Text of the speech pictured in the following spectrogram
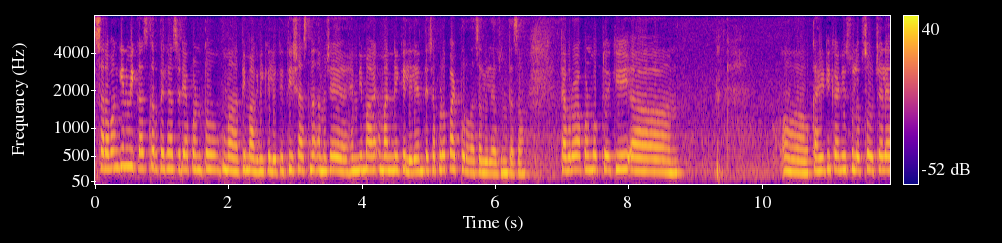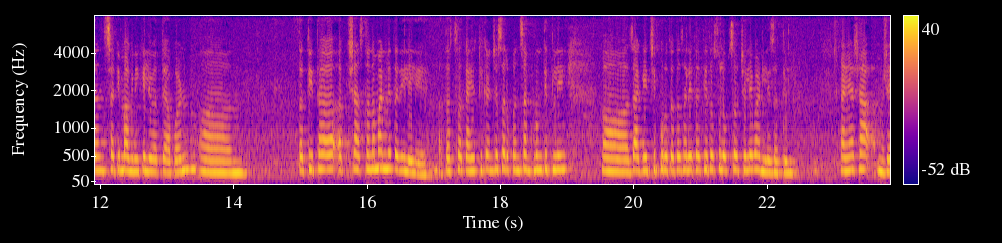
सर्वांगीण विकास करता ह्यासाठी आपण तो ती मागणी केली होती. ती शासन म्हणजे ह्यांनी मा मान्य केलेली आणि त्याच्यापुढे पाठपुरावा चालू आहे अजून त्याचा. त्याबरोबर आपण बघतोय की काही ठिकाणी सुलभ शौचालयांसाठी मागणी केली होती आपण. तर तिथं शासनानं मान्यता दिलेली आहे. आता स- काही ठिकाणच्या सरपंचांकडून तिथली जागेची पूर्तता झाली तर तिथं सुलभ शौचालय बांधली जातील. आणि अशा म्हणजे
